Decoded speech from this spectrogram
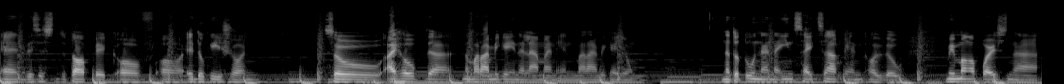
and this is the topic of uh, education. So, I hope that na marami kayong nalaman and marami kayong natutunan na insight sa akin although may mga parts na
